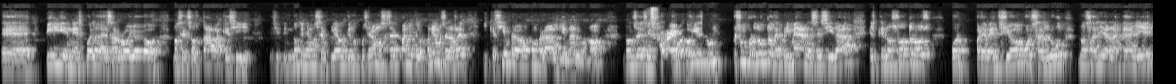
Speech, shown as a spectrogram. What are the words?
Eh, Pili en Escuela de Desarrollo nos exhortaba que si si no teníamos empleo, que nos pusiéramos a hacer pan y que lo poníamos en la red y que siempre va a comprar alguien algo, ¿no? Entonces, hoy es un, es un producto de primera necesidad el que nosotros, por prevención, por salud, no salir a la calle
